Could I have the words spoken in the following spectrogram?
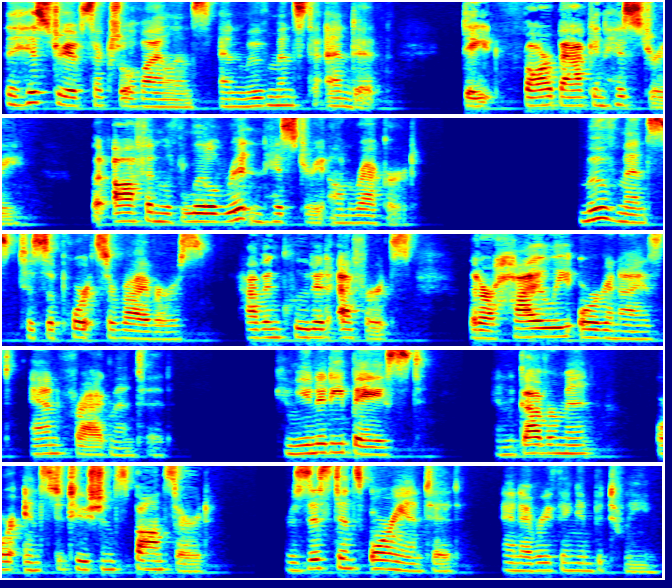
The history of sexual violence and movements to end it date far back in history, but often with little written history on record. Movements to support survivors have included efforts that are highly organized and fragmented, community-based, and government or institution-sponsored, resistance-oriented, and everything in between.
